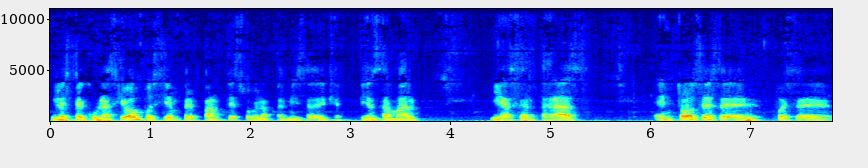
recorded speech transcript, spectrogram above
Y la especulación, pues siempre parte sobre la premisa de que piensa mal y acertarás. Entonces, eh, pues eh,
